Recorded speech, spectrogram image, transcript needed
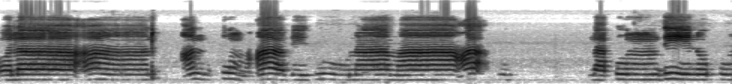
ولا أن أنتم عابدون ما লাকুম দীনুকুম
